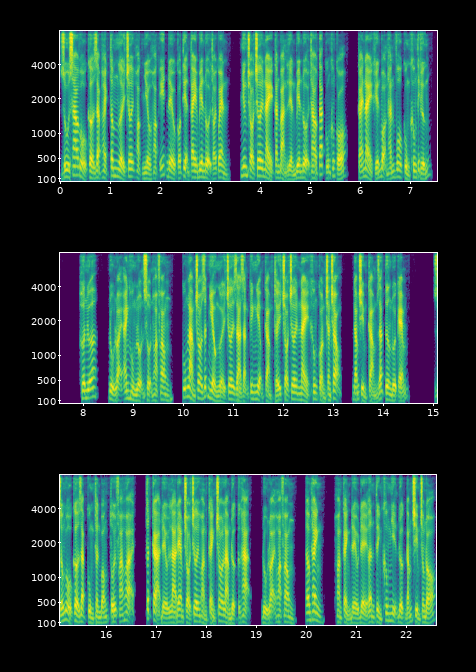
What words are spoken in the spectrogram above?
Dù sao ổ cờ dạp hạch tâm người chơi hoặc nhiều hoặc ít đều có tiện tay biên đội thói quen, nhưng trò chơi này căn bản liền biên đội thao tác cũng không có, cái này khiến bọn hắn vô cùng không thích ứng. Hơn nữa, đủ loại anh hùng lộn xộn hòa phong cũng làm cho rất nhiều người chơi giả dặn kinh nghiệm cảm thấy trò chơi này không còn trang trọng đắm chìm cảm giác tương đối kém. Giống ổ cờ dạp cùng thần bóng tối phá hoại, tất cả đều là đem trò chơi hoàn cảnh cho làm được cực hạn, đủ loại hoa phong, âm thanh, hoàn cảnh đều để ân tình không nhịn được đắm chìm trong đó,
